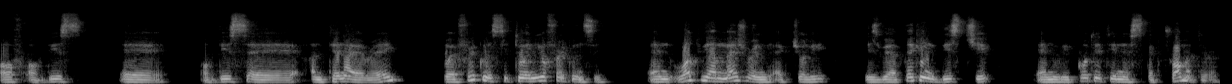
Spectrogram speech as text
of, of this, uh, of this uh, antenna array to a frequency, to a new frequency. And what we are measuring actually is we are taking this chip and we put it in a spectrometer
